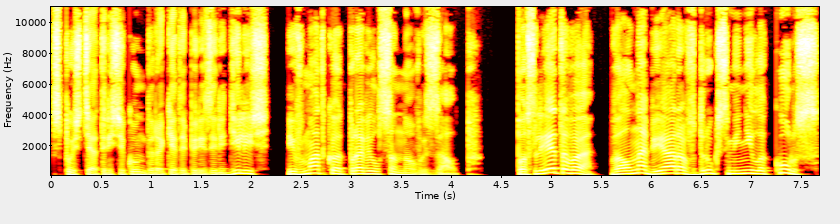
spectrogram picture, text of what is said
Спустя три секунды ракеты перезарядились, и в матку отправился новый залп. После этого волна Биара вдруг сменила курс,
